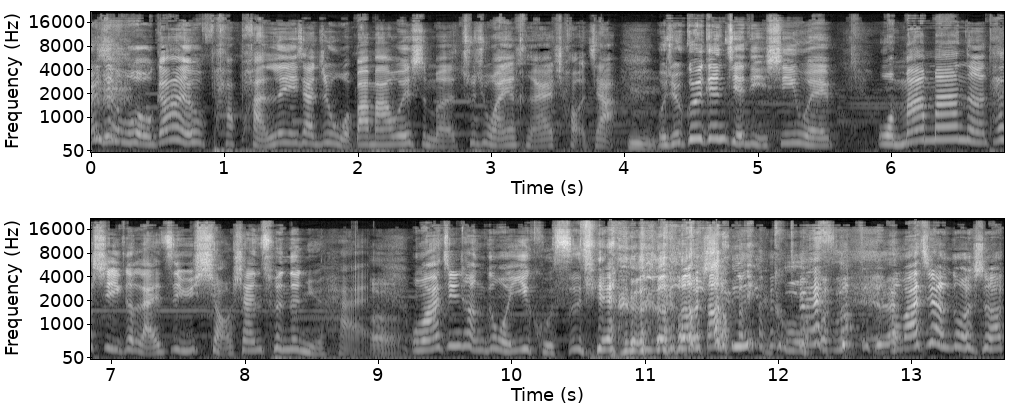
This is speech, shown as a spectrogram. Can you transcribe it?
而且我我刚才又盘盘了一下，就是我爸妈为什么出去玩也很爱吵架。嗯，我觉得归根结底是因为我妈妈呢，她是一个来自于小山村的女孩。嗯，我妈经常跟我忆苦思甜，跟我说忆苦思甜。我妈经常跟我说：“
